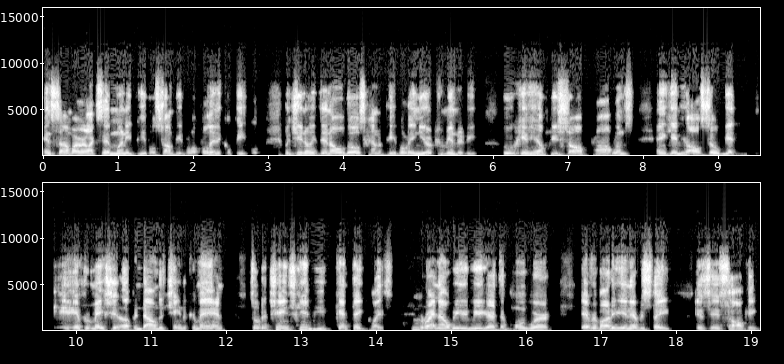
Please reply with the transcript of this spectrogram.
And some are, like I said, money people, some people are political people. But you need to know those kind of people in your community who can help you solve problems and can also get information up and down the chain of command so the change can be can take place. Mm-hmm. Right now, we we are at the point where everybody in every state is is talking,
